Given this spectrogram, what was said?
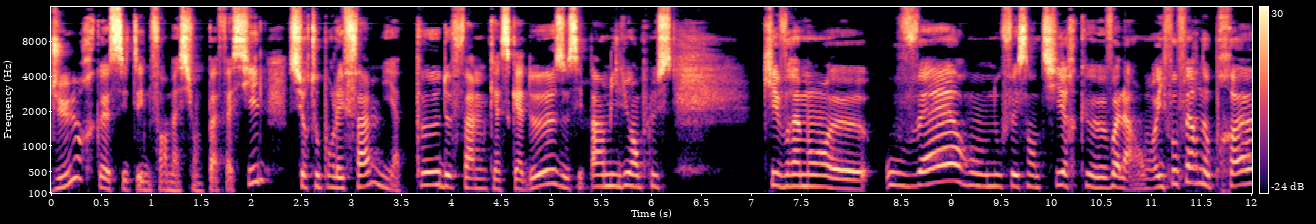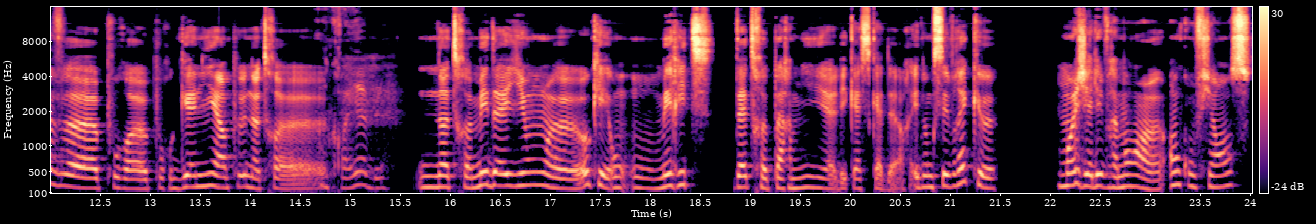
dur, que c'était une formation pas facile, surtout pour les femmes. Il y a peu de femmes cascadeuses, c'est pas un milieu en plus qui est vraiment ouvert. On nous fait sentir que voilà, il faut faire nos preuves pour pour gagner un peu notre incroyable notre médaillon, euh, ok, on, on mérite d'être parmi euh, les cascadeurs. Et donc c'est vrai que moi j'y allais vraiment euh, en confiance.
